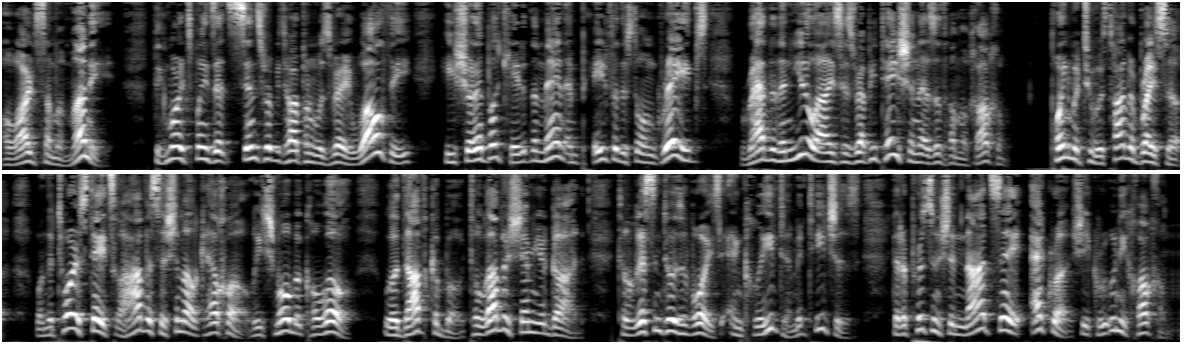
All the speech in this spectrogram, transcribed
a large sum of money. The Gemara explains that since Rabbi Tarfon was very wealthy, he should have placated the man and paid for the stolen grapes rather than utilize his reputation as a Talmud Chacham. Point number two is Tana Brisa. When the Torah states, Lahavas Hashem el kecho, lishmo bekolo, l'davkabo, to love Hashem your God, to listen to his voice and cleave to him, it teaches that a person should not say, Ekra shikruuni chacham,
